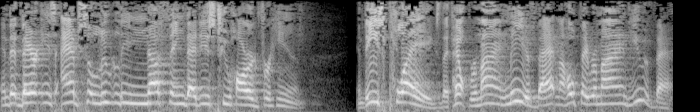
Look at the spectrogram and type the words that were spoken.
And that there is absolutely nothing that is too hard for Him. And these plagues, they've helped remind me of that, and I hope they remind you of that.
